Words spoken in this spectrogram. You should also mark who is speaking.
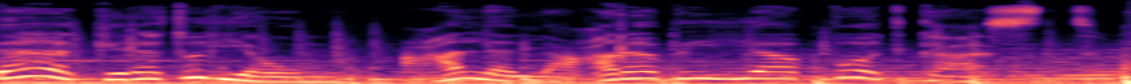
Speaker 1: ذاكرة اليوم على العربية بودكاست.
